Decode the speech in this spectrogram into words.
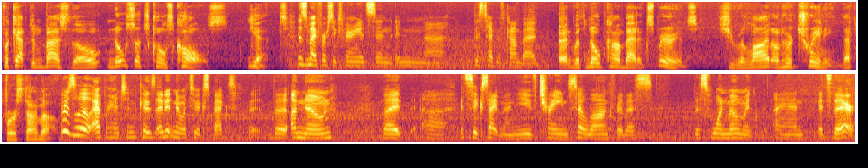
For Captain Bash, though, no such close calls yet. This is my first experience in, in uh, this type of combat. And with no combat experience, she relied on her training that first time out. There was a little apprehension because I didn't know what to expect, the, the unknown, but uh, it's the excitement. You've trained so long for this, this one moment, and it's there.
